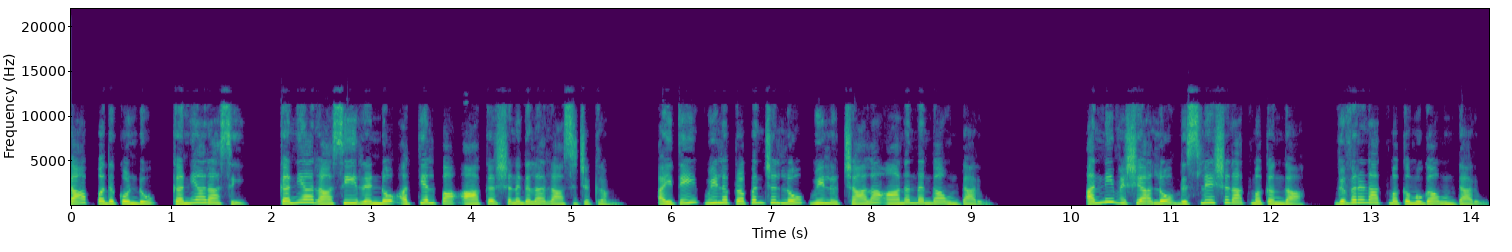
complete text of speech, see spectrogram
టాప్ పదకొండు కన్యారాశి కన్యారాశి రెండో అత్యల్ప ఆకర్షణగల రాశిచక్రం అయితే వీళ్ళ ప్రపంచంలో వీళ్ళు చాలా ఆనందంగా ఉంటారు. అన్ని విషయాల్లో విశ్లేషణాత్మకంగా వివరణాత్మకముగా ఉంటారు.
